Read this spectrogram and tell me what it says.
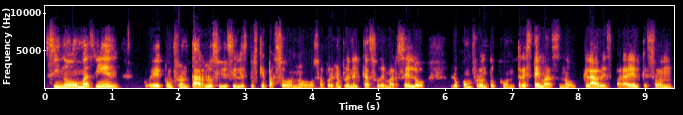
sino más bien eh, confrontarlos y decirles, pues, qué pasó, ¿no? O sea, por ejemplo, en el caso de Marcelo, lo confronto con tres temas, ¿no? Claves para él, que son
